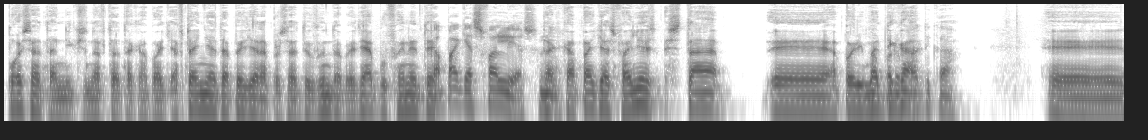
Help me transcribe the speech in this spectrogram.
πώς θα τα ανοίξουν αυτά τα καπάκια; Αυτά είναι για τα παιδιά να προστατευτούν τα παιδιά που φαίνεται. Καπάκια ασφαλείας. Τα ναι. καπάκια ασφαλείας στα ε, απορριμματικά. ε,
